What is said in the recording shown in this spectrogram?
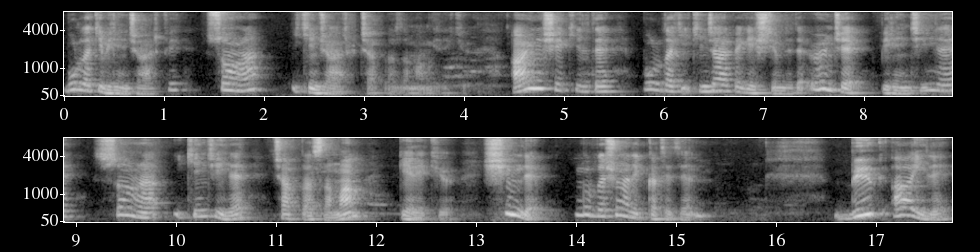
buradaki birinci harfi sonra ikinci harfi çaprazlamam gerekiyor. Aynı şekilde buradaki ikinci harfe geçtiğimde de önce birinci ile sonra ikinci ile çaprazlamam gerekiyor. Şimdi burada şuna dikkat edelim. Büyük A ile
